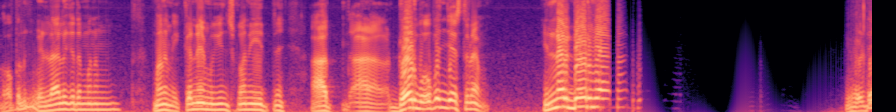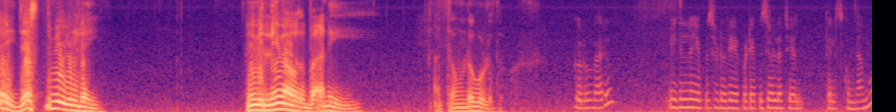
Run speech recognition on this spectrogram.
లోపలికి వెళ్ళాలి కదా మనం. మనం ఇక్కడనే ముగించుకొని ఆ డోర్ ఓపెన్ చేస్తున్నాం. Inner door will die just me will die me will leave our body అట్లా ఉండకూడదు. గురువుగారు మిగిలిన ఎపిసోడ్ రేపటి ఎపిసోడ్లో తెలుసుకుందాము.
